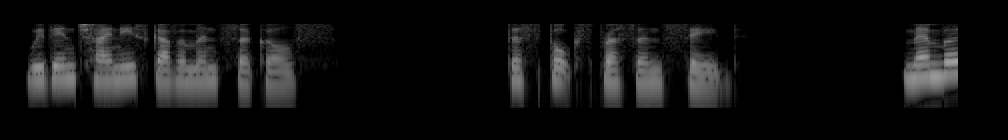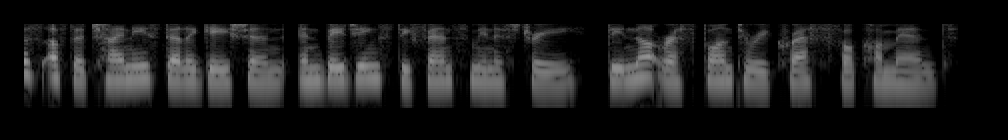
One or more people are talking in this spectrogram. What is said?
within Chinese government circles the spokesperson said. Members of the Chinese delegation and Beijing's defense ministry did not respond to requests for comment.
